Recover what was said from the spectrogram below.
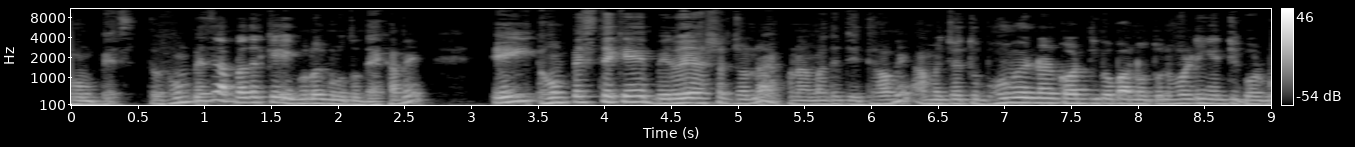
হোম পেজ তো হোম পেজে আপনাদেরকে এগুলো মূলত দেখাবে। এই হোম পেজ থেকে বের হয়ে আসার জন্য এখন আমাদের যেতে হবে। আমরা যেহেতু ভূমি উন্নয়ন কর দিব বা নতুন হোল্ডিং এন্ট্রি করব,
